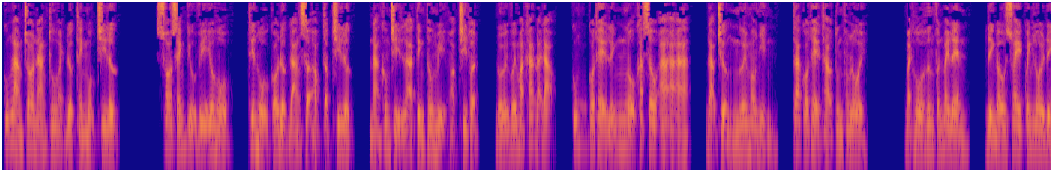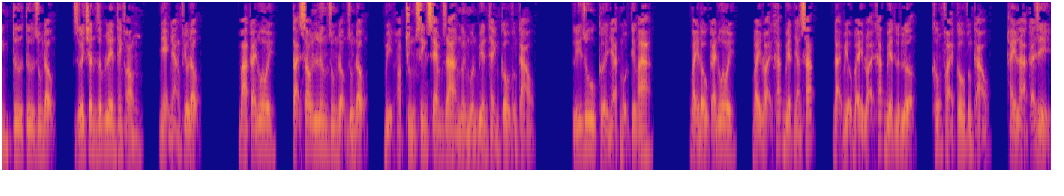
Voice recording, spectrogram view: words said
cũng làm cho nàng thu hoạch được thanh mục chi lực so sánh cửu vị yêu hồ, thiên hồ có được đáng sợ học tập chi lực, nàng không chỉ là tinh thông mị hoặc chi thuật, đối với mặt khác đại đạo, cũng có thể lĩnh ngộ khắc sâu, a a a, đạo trưởng ngươi mau nhìn, ta có thể thao túng phong lôi. Bạch hồ hưng phấn bay lên, đỉnh đầu xoay quanh lôi đỉnh tư tư rung động, dưới chân dẫm lên thanh phòng nhẹ nhàng phiêu động. Ba cái đuôi, tại sao lưng rung động rung động, mị hoặc chúng sinh xem ra ngươi muốn biến thành cầu vồng cáo. Lý du cười nhạt một tiếng a. Bảy đầu cái đuôi, bảy loại khác biệt nhan sắc, đại biểu bảy loại khác biệt lực lượng, không phải cầu vồng cáo, hay là cái gì?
